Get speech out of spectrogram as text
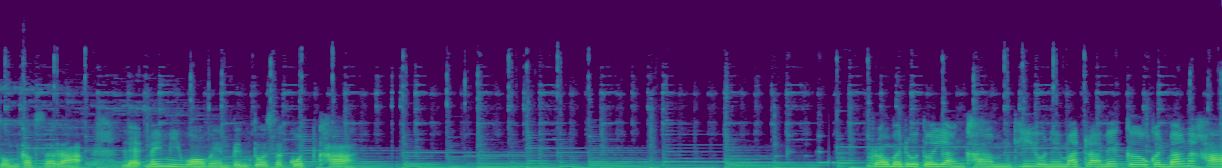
สมกับสระ และไม่มีวอแหวนเป็นตัวสะกดค่ะ เรามาดูตัวอย่างคำที่อยู่ในมาตราแม่เกิลกันบ้างนะคะ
